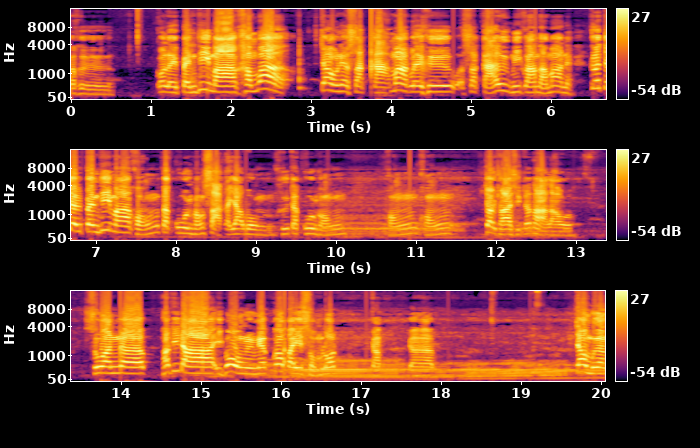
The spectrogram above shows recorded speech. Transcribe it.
ก็คือ ก็เลยเป็นที่มาคำว่าเจ้าเนี่ยสักกะมากเลยคือสักกะคือมีความสามารถเนี่ย ก็จะเป็นที่มาของตระกูลของสักยะวงศ์คือตระกูลของของของเจ้าชายสิทธัตถะเรา ส่วนพระธิดาอีกพระองค์หนึ่งเนี่ยก็ไปสมรสกับเจ้าเมือง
